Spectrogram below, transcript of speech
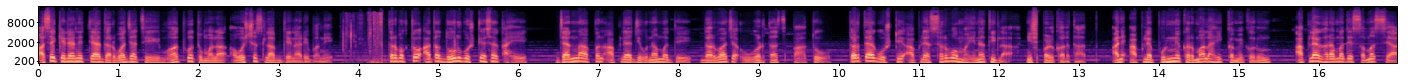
असे केल्याने त्या दरवाजाचे महत्त्व तुम्हाला अवश्यच लाभ देणारे बने तर बघतो आता दोन गोष्टी अशा आहे ज्यांना आपण आपल्या जीवनामध्ये दरवाजा उघडताच पाहतो. तर त्या गोष्टी आपल्या सर्व मेहनतीला निष्फळ करतात आणि आपल्या पुण्यकर्मालाही कमी करून आपल्या घरामध्ये समस्या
